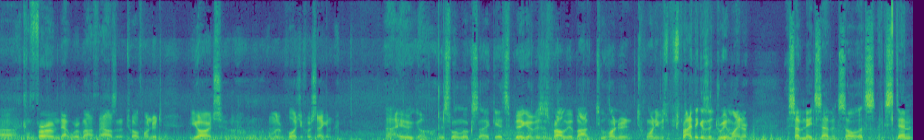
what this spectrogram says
uh, confirm that we're about 1,000 to 1,200 yards. I'm going to pause you for a second. Here we go. This one looks like it's bigger. This is probably about 220. This probably, I think it's a Dreamliner. 787. So let's extend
